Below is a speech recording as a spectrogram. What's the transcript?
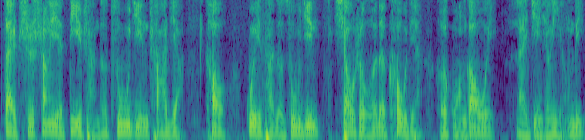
在吃商业地产的租金差价，靠。柜台的租金、销售额的扣点和广告位来进行盈利，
